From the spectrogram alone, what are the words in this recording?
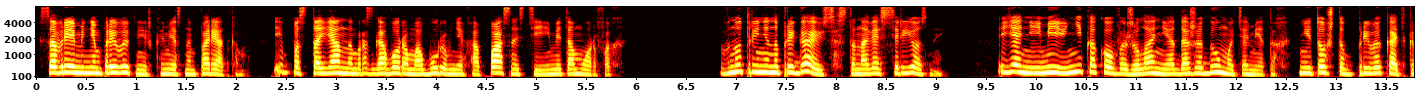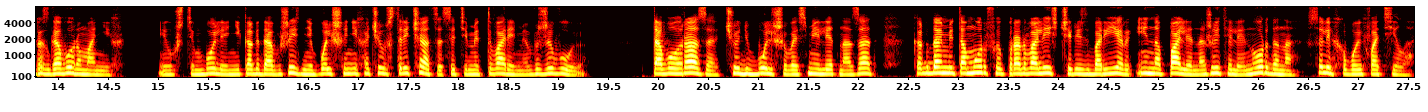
со временем привыкнешь к местным порядкам и постоянным разговорам об уровнях опасности и метаморфах. Внутренне напрягаюсь, становясь серьезной. Я не имею никакого желания даже думать о метах, не то чтобы привыкать к разговорам о них. И уж тем более никогда в жизни больше не хочу встречаться с этими тварями вживую. Того раза, чуть больше восьми лет назад, когда метаморфы прорвались через барьер и напали на жителей Нордена, с лихвой хватило.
